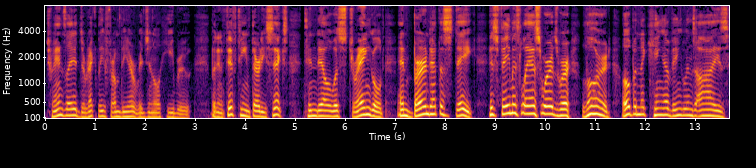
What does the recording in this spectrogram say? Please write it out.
translated directly from the original Hebrew. But in 1536, Tyndale was strangled and burned at the stake. His famous last words were, Lord, open the King of England's eyes.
